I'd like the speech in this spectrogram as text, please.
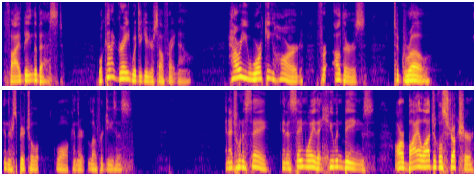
five being the best, what kind of grade would you give yourself right now? How are you working hard for others to grow in their spiritual walk and their love for Jesus? And I just want to say, in the same way that human beings, our biological structure,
